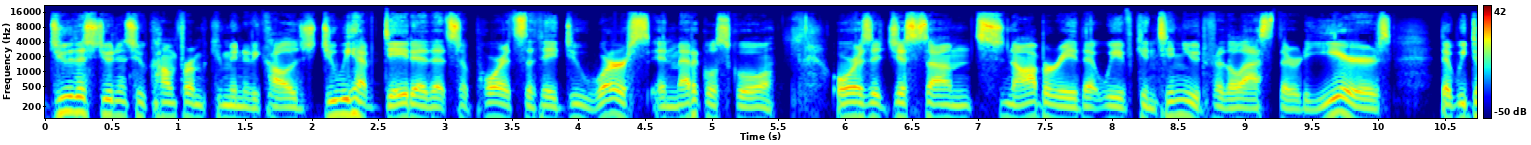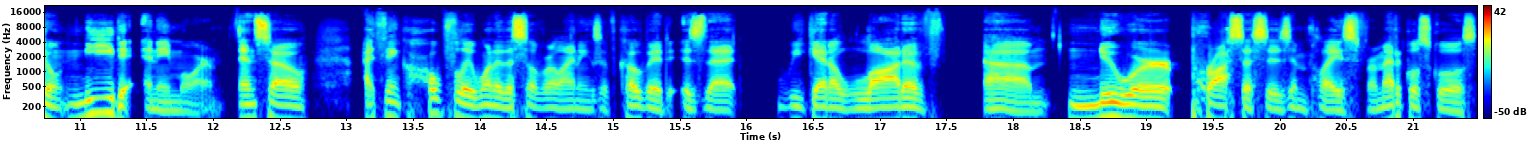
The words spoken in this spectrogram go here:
Do the students who come from community college, do we have data that supports that they do worse in medical school? Or is it just some snobbery that we've continued for the last 30 years that we don't need anymore? And so I think hopefully one of the silver linings of COVID is that we get a lot of um, newer processes in place for medical schools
